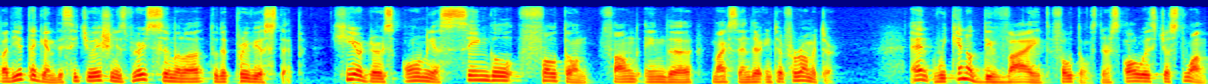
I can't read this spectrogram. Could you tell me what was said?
But yet again, the situation is very similar to the previous step. Here there's only a single photon found in the Mach-Zehnder interferometer. And we cannot divide photons, there's always just one.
